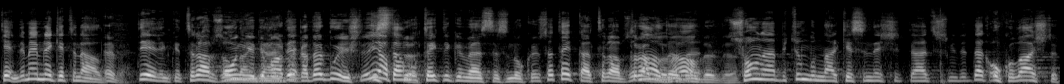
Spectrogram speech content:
kendi memleketine aldı. Evet. Diyelim ki Trabzon'dan 17 geldi. Mart'a kadar bu işleri yaptı. İstanbul Teknik Üniversitesi'nde okuyorsa tekrar Trabzon'a Trabzon'a aldırdı. aldırdı. Sonra bütün bunlar kesinleştikten ertesi dediler okulu açtık.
